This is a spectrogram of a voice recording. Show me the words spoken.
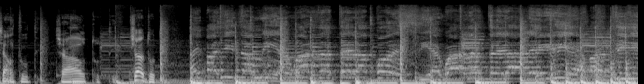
Ciao tutti. Ciao tutti. Ciao tutti. Poesía, guárdate la alegría para ti.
